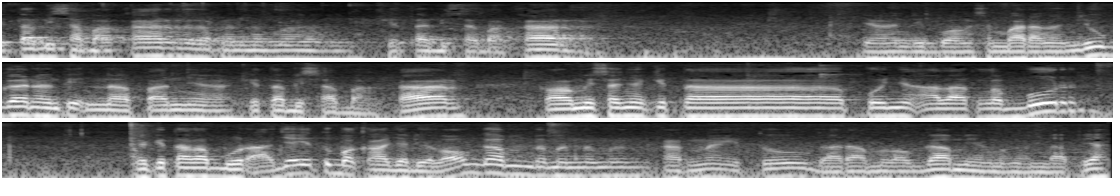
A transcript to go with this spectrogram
kita bisa bakar teman-teman. Kita bisa bakar. Jangan dibuang sembarangan juga nanti endapannya. Kita bisa bakar. Kalau misalnya kita punya alat lebur ya kita lebur aja itu bakal jadi logam teman-teman. Karena itu garam logam yang mengendap ya.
